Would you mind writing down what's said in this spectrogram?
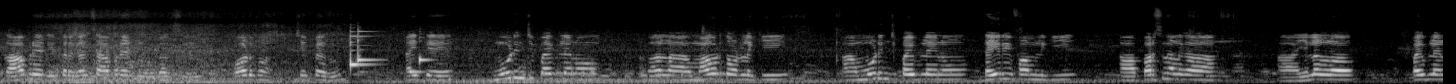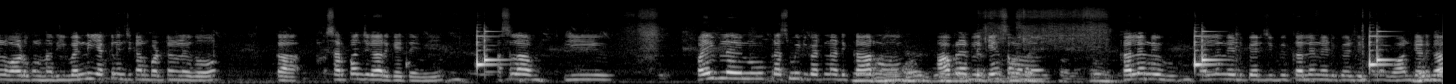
ఒక ఆపరేటర్ ఇద్దరు కలిసి ఆపరేటర్లు కలిసి వాడుకో చెప్పారు. అయితే మూడించి పైప్ లైన్ వాళ్ళ మామిడి తోటలకి మూడించి పైప్ లైన్ డైరీ ఫామ్లకి పర్సనల్గా ఇళ్ళలో పైప్ లైన్లు వాడుకుంటున్నారు. ఇవన్నీ ఎక్కడి నుంచి కనపడటం లేదో ఒక సర్పంచ్ గారికి అయితే అసలు ఈ పైప్ లైన్ ప్రెస్ మీట్ పెట్టినట్టు కారణం ఆపరేటర్లకి ఏం సంబంధం? కళ్యాణ్ కళ్యాణ్ రెడ్డి పేరు చెప్పి కళ్యాణ్ రెడ్డి పేరు చెప్పి వాంటెడ్గా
